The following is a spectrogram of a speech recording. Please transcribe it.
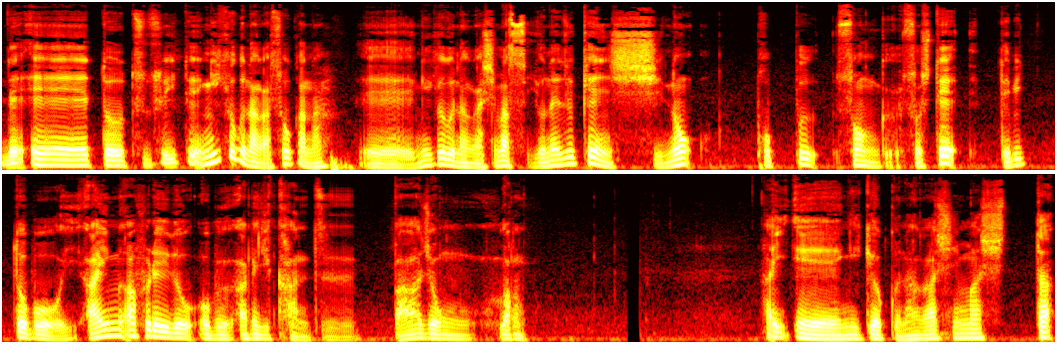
でえー、と続いて2曲流そうかな、え2曲流します。米津玄師のポップソング。そしてデビッド・ボーイ「I'm Afraid of Americans」バージョン1はい、え2曲流しました、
